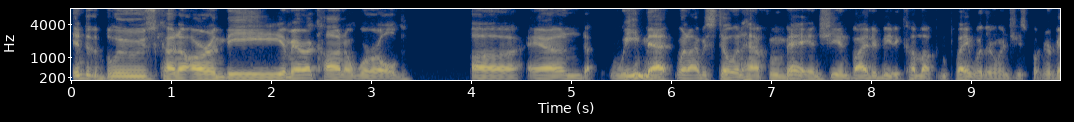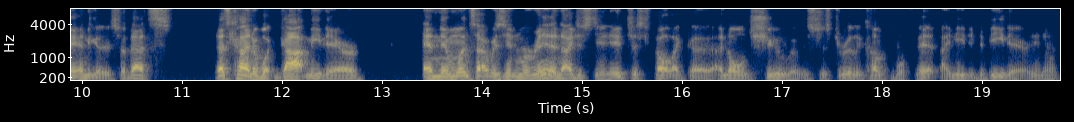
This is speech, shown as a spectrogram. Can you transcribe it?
into the blues kind of R and B Americana world. Uh, and we met when I was still in Half Moon Bay, and she invited me to come up and play with her when she's putting her band together. So that's that's kind of what got me there and then once I was in Marin, I just it just felt like a, an old shoe. It was just a really comfortable fit. I needed to be there, you know.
